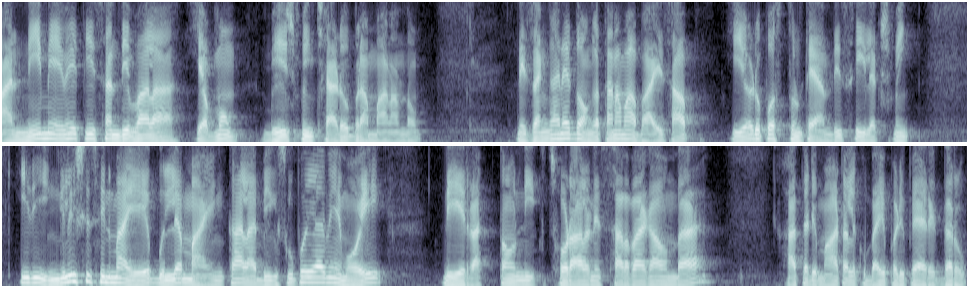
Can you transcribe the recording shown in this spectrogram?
అన్నీ మేమే తీసి అందివ్వాలా? ఇవ్వం భీష్మించాడు బ్రహ్మానందం. నిజంగానే దొంగతనమా బాయ్ సాబ్? అంది శ్రీలక్ష్మి. ఇది ఇంగ్లీషు సినిమాయే బుల్లెమ్మ ఇంకా అలా బిగుసుకుపోయావేమోయ్? నీ రక్తం నీకు చూడాలని సరదాగా ఉందా? అతడి మాటలకు భయపడిపోయారు ఇద్దరు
